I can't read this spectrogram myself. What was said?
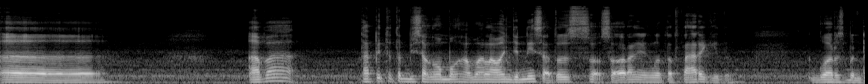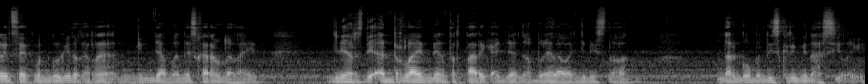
uh, apa tapi tetap bisa ngomong sama lawan jenis atau se seorang yang lo tertarik gitu. Gue harus benerin statement gue gitu karena mungkin zamannya sekarang udah lain. Jadi harus di underline yang tertarik aja nggak boleh lawan jenis doang. Ntar gue mendiskriminasi lagi.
